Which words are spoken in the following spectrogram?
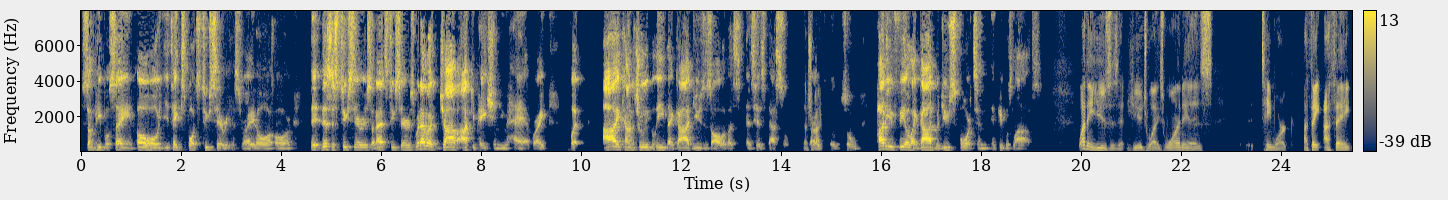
some people saying oh you take sports too serious right? Or or this is too serious or that's too serious whatever job occupation you have right? But i kind of truly believe that god uses all of us as his vessel that's right, right. So, so, how do you feel like god would use sports in, in people's lives well, I think he uses it in huge ways. One is uh, teamwork. I think I think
